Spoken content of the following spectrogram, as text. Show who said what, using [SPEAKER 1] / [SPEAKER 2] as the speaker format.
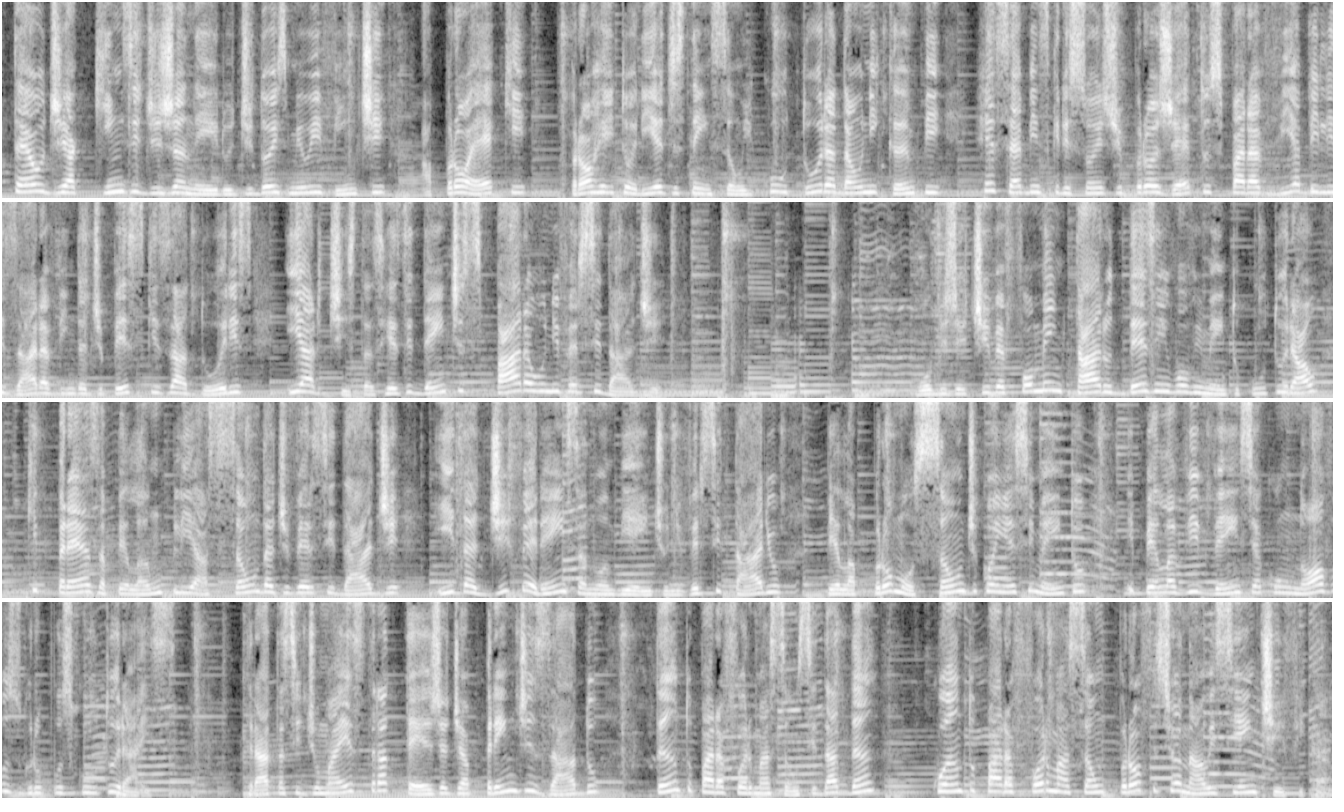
[SPEAKER 1] Até o dia 15 de janeiro de 2020, a PROEC, Pró-Reitoria de Extensão e Cultura da Unicamp, recebe inscrições de projetos para viabilizar a vinda de pesquisadores e artistas residentes para a universidade. O objetivo é fomentar o desenvolvimento cultural que preza pela ampliação da diversidade e da diferença no ambiente universitário, pela promoção de conhecimento e pela vivência com novos grupos culturais. Trata-se de uma estratégia de aprendizado tanto para a formação cidadã quanto para a formação profissional e científica.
